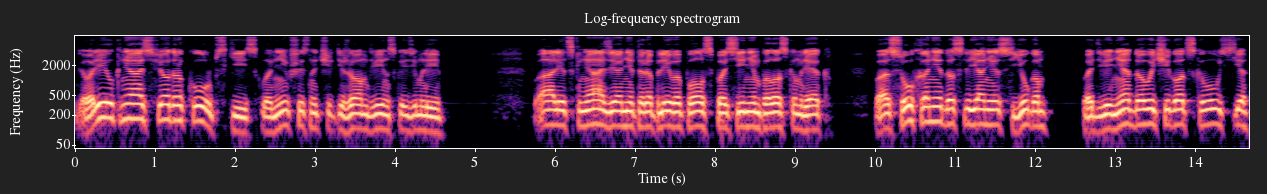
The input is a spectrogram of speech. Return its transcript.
Говорил князь Федор Курбский, склонившись над чертежом Двинской земли. Палец князя неторопливо полз по синим полоскам рек, по Сухане до слияния с югом, по Двине до Вычегодского устья,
